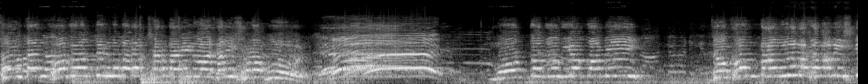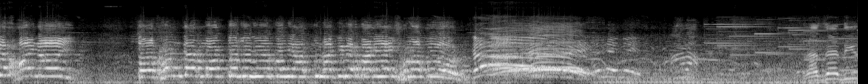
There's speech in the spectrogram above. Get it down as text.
সুলতান ভগবদ্দিন মুবারক সার বাড়ি নোয়াখালী সোনাপুর। মধ্যযুগীয় কবি যখন বাংলা ভাষার আবিষ্কার হয় নাই তখনকার মধ্যযুগীয় কবি আব্দুল হাকিমের বাড়ি এই সোনাপুর। রাজের দিকে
